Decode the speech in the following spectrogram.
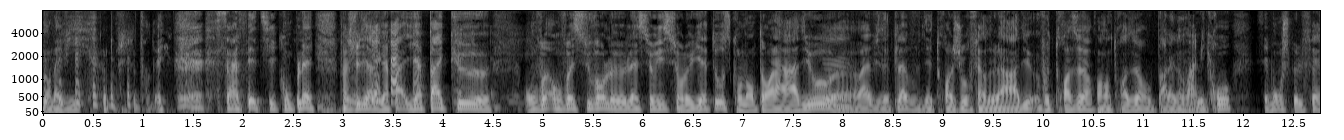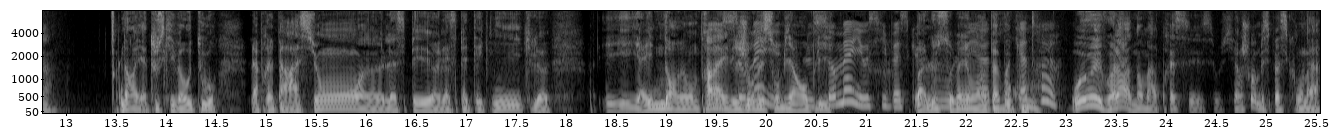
dans, la vie c'est un métier complet. Enfin, je veux dire, il n'y a pas, il y a pas que. On voit, on voit souvent la cerise sur le gâteau, ce qu'on entend à la radio. Mm. Euh, ouais, vous êtes là, vous venez trois jours faire de la radio, vous trois heures pendant trois heures, vous parlez dans un micro. C'est bon, je peux le faire. Non, il y a tout ce qui va autour. La préparation, euh, l'aspect, euh, l'aspect technique. Le... Il y a énormément de travail. les journées sont bien remplies. Le sommeil aussi, parce que bah, le sommeil, on n'en a pas beaucoup. Oui, oui, voilà. Non, mais après, c'est, aussi un choix. Mais c'est parce qu'on a,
